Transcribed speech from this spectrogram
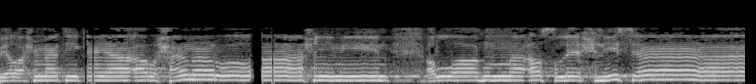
برحمتك يا أرحم الراحمين. اللهم أصلح نساءنا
